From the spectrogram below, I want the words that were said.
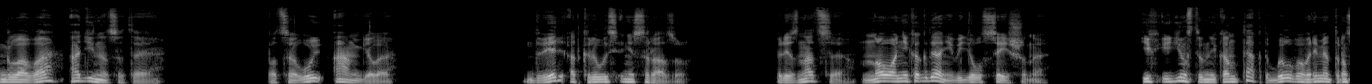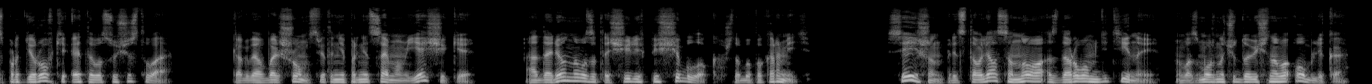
Глава одиннадцатая. Поцелуй ангела. Дверь открылась не сразу. Признаться, Ноа никогда не видел Сейшина. Их единственный контакт был во время транспортировки этого существа, когда в большом светонепроницаемом ящике одаренного затащили в пищеблок, чтобы покормить. Сейшин представлялся Ноа здоровым детиной, возможно, чудовищного облика,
